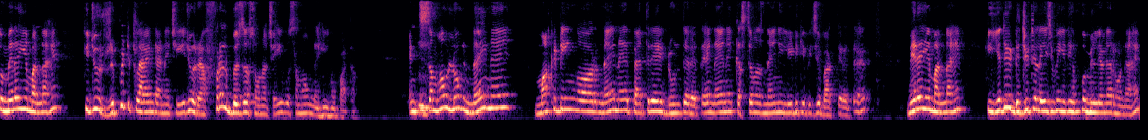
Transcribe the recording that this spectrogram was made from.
तो मेरा ये मानना है कि जो रिपीट क्लाइंट आने चाहिए जो रेफरल बिज़नेस होना चाहिए वो संभव नहीं हो पाता। एंड संभव लोग नए नए मार्केटिंग और नए नए पैतरे ढूंढते रहते हैं नए नए कस्टमर्स नई नई लीड के पीछे भागते रहते हैं। मेरा ये मानना है कि यदि डिजिटल एज में यदि हमको मिलियनर होना है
